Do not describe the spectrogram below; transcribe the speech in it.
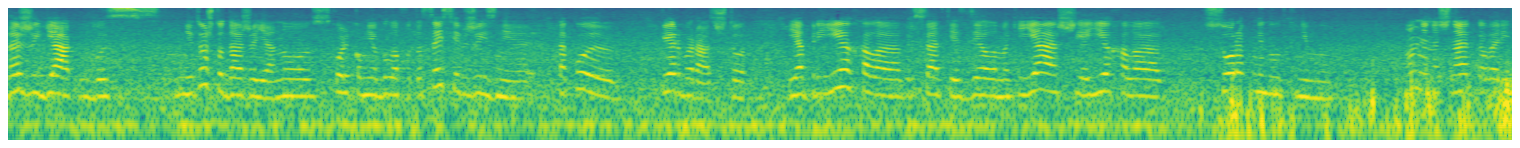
даже я, как бы, с- не то, что даже я, но сколько у меня было фотосессий в жизни, такое первый раз, что я приехала, представьте, я сделала макияж, я ехала 40 минут к нему. Он мне начинает говорить,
